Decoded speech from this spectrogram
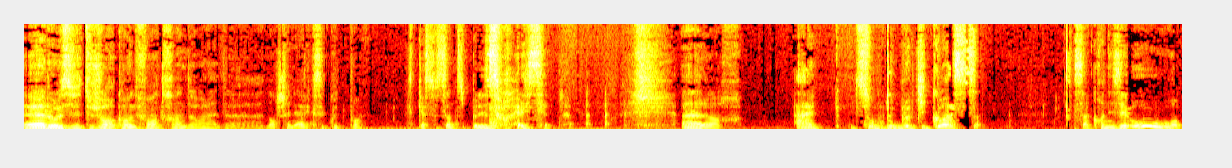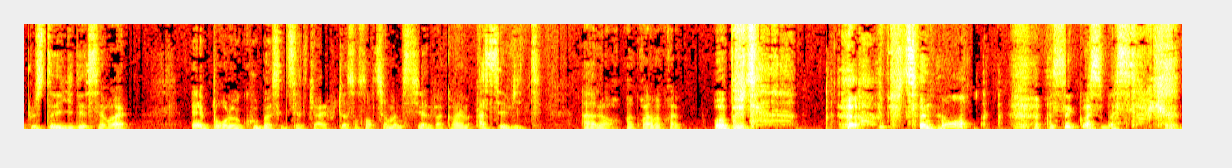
Et Rosie, toujours encore une fois en train de voilà d'enchaîner avec ses coups de poing. Elle casse aussi un petit peu les oreilles, celle-là. Alors, avec son double Kikos. Synchronisé. Oh, en plus téléguidé, c'est vrai. Et pour le coup, bah, c'est 17 qui arrive à s'en sortir, même si elle va quand même assez vite. Alors, incroyable, incroyable. Oh putain oh, Putain, non ah, C'est quoi ce massacre?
